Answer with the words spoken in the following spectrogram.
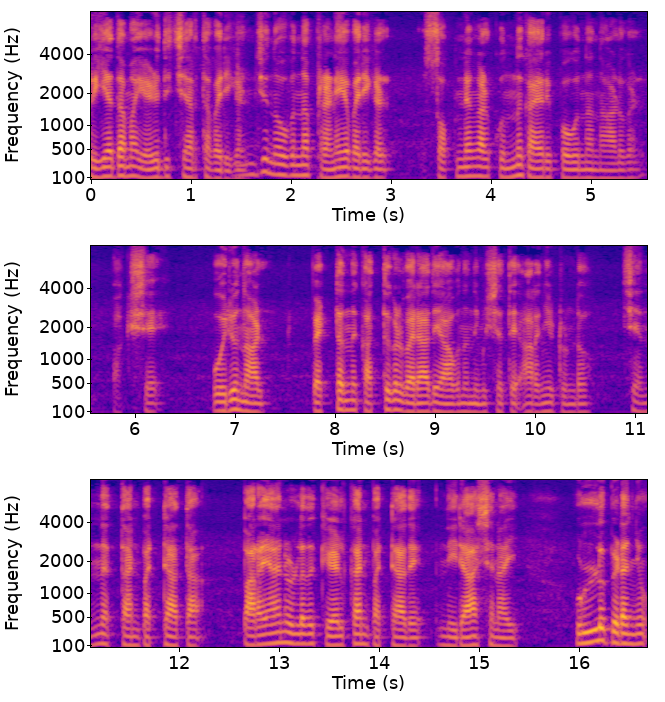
പ്രിയതമ എഴുതി ചേർത്ത വരികൾ. അഞ്ചു നോവുന്ന പ്രണയവരികൾ സ്വപ്നങ്ങൾ കുന്നു കയറിപ്പോകുന്ന നാളുകൾ. പക്ഷേ ഒരു നാൾ പെട്ടെന്ന് കത്തുകൾ വരാതെ ആവുന്ന നിമിഷത്തെ അറിഞ്ഞിട്ടുണ്ടോ? ചെന്നെത്താൻ പറ്റാത്ത പറയാനുള്ളത് കേൾക്കാൻ പറ്റാതെ നിരാശനായി ഉള്ളു പിടഞ്ഞു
